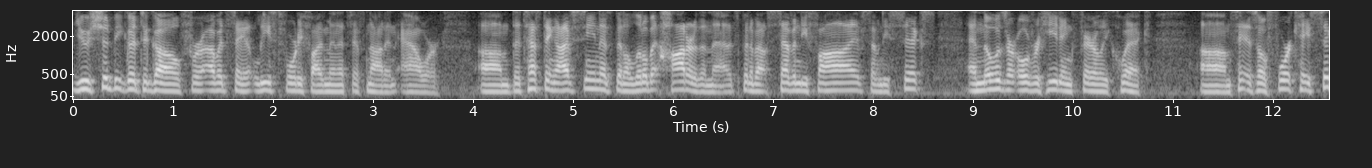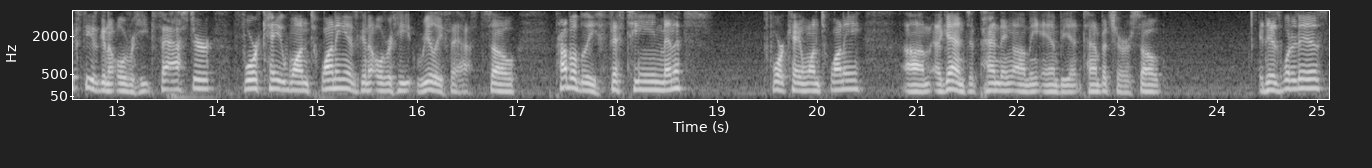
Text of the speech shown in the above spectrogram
you should be good to go for, I would say, at least 45 minutes, if not an hour. Um, the testing I've seen has been a little bit hotter than that. It's been about 75, 76, and those are overheating fairly quick. Um, so 4K 60 is going to overheat faster. 4K 120 is going to overheat really fast. So probably 15 minutes, 4K 120. Um, again, depending on the ambient temperature. So it is what it is.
